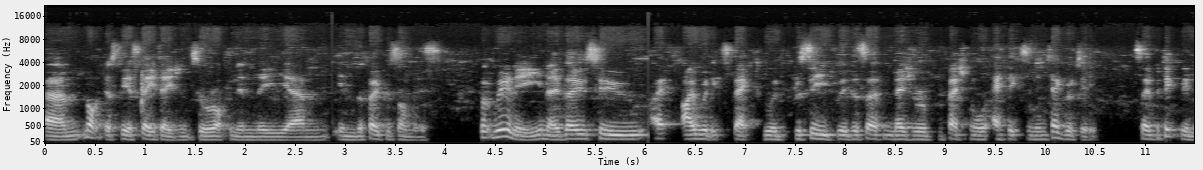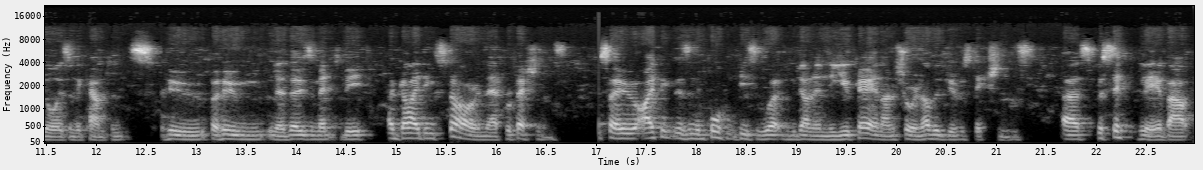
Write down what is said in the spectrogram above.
um, not just the estate agents who are often in the um, in the focus on this, but really, you know, those who I, I would expect would proceed with a certain measure of professional ethics and integrity. So particularly lawyers and accountants who, for whom, you know, those are meant to be a guiding star in their professions. So I think there's an important piece of work to be done in the UK and I'm sure in other jurisdictions, uh, specifically about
